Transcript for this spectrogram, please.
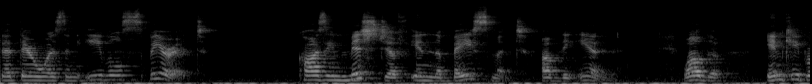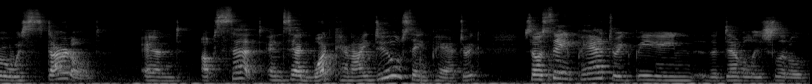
that there was an evil spirit causing mischief in the basement of the inn. Well, the innkeeper was startled and upset and said, What can I do, St. Patrick? So, St. Patrick, being the devilish little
